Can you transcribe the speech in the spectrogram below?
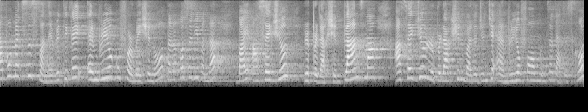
एपोमेक्सिस भन्ने बित्तिकै एम्ब्रियोको फर्मेसन हो तर कसरी भन्दा बाई आसेक्जुअल रिप्रोडक्सन प्लान्ट्समा आसेक्जुअल रिप्रोडक्सन भएर जुन चाहिँ एम्ब्रियो फर्म हुन्छ that is call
